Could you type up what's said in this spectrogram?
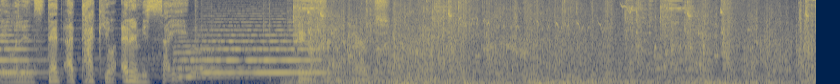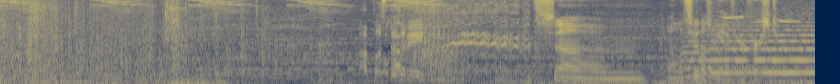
They will instead attack your enemies, Saeed. Pay the freaking pirates. Let's, um... Well, let's see what else we have here first.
